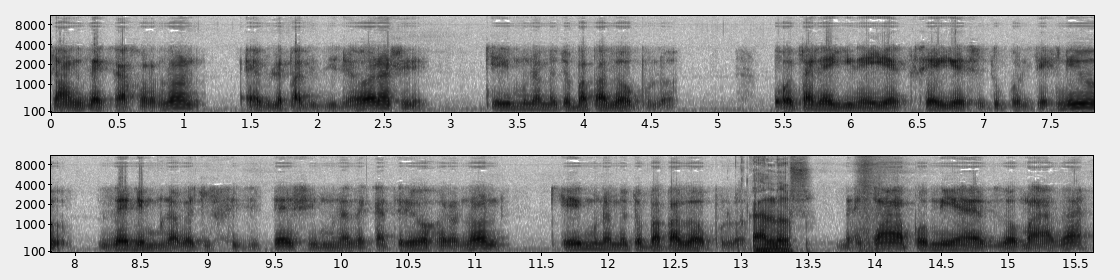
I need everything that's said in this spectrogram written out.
σαν 10 χρονών έβλεπα την τηλεόραση και ήμουνα με τον Παπαδόπουλο. Όταν έγινε η εξέγερση του Πολυτεχνείου δεν ήμουνα με τους φοιτητές, ήμουνα 13 χρονών και ήμουνα με τον Παπαδόπουλο. Καλώς. Μετά από μία εβδομάδα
